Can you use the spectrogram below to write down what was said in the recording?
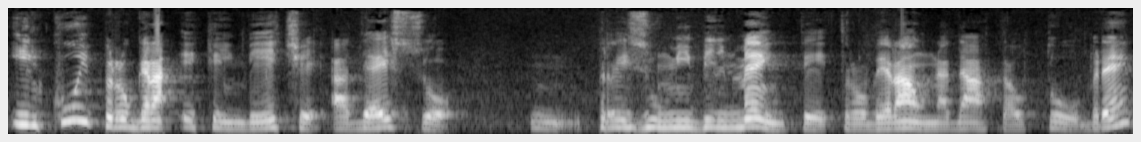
il cui programma e che invece adesso mh, presumibilmente troverà una data a ottobre,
